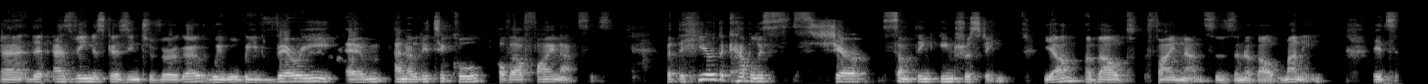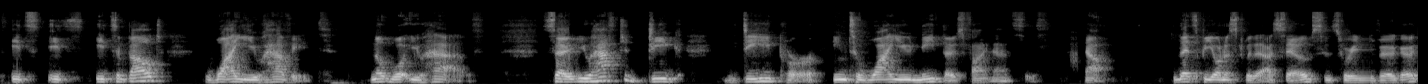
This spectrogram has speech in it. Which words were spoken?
uh, that as Venus goes into Virgo, we will be very um, analytical of our finances. But here the Kabbalists share something interesting, yeah, about finances and about money. It's it's it's it's about why you have it, not what you have. So you have to dig deeper into why you need those finances. Now, let's be honest with ourselves, since we're in Virgo,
